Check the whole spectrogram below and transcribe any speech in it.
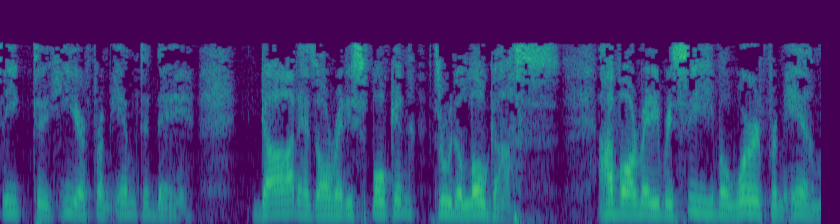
seek to hear from Him today. God has already spoken through the Logos. I've already received a word from Him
